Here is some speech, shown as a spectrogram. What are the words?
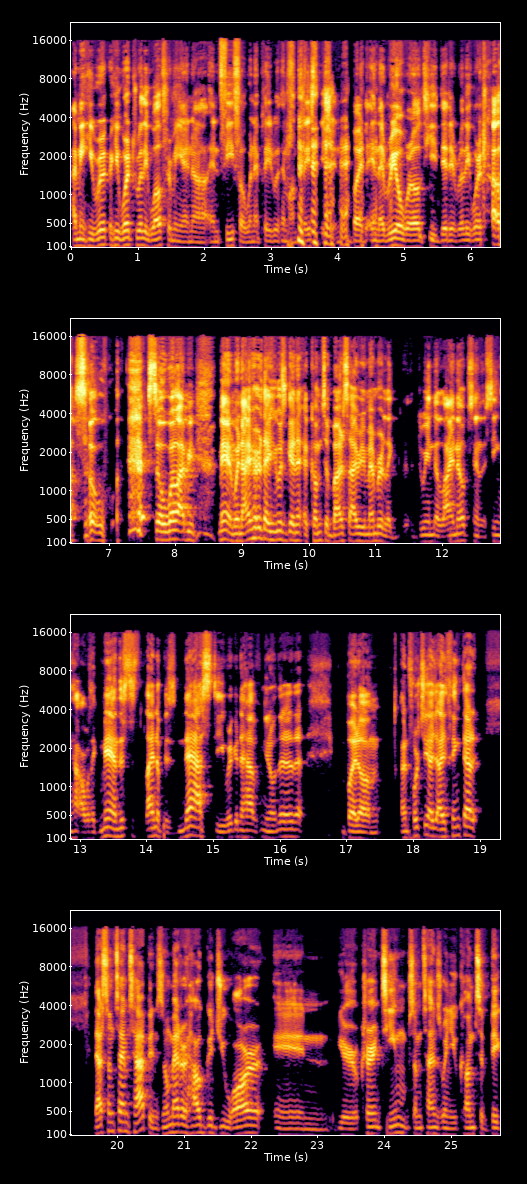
I mean, he re- he worked really well for me in uh, in FIFA when I played with him on PlayStation, but in the real world, he didn't really work out so so well. I mean, man, when I heard that he was gonna come to Barca, I remember like doing the lineups and seeing how I was like, man, this lineup is nasty. We're gonna have you know, da, da, da. but um, unfortunately, I, I think that that sometimes happens. No matter how good you are in your current team, sometimes when you come to big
